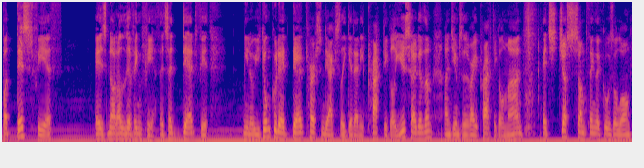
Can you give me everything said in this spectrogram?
But this faith is not a living faith, it's a dead faith you know, you don't go to a dead person to actually get any practical use out of them. And James is a very practical man. It's just something that goes along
